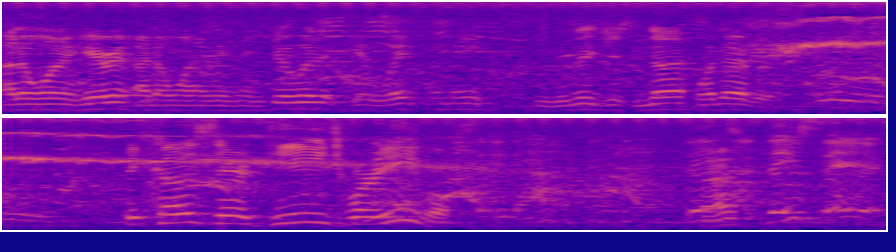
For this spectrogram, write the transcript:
I don't want to hear it. I don't want anything to do with it. Get away from me. You religious nut, whatever. Because their deeds were evil. They, Huh? they say it.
